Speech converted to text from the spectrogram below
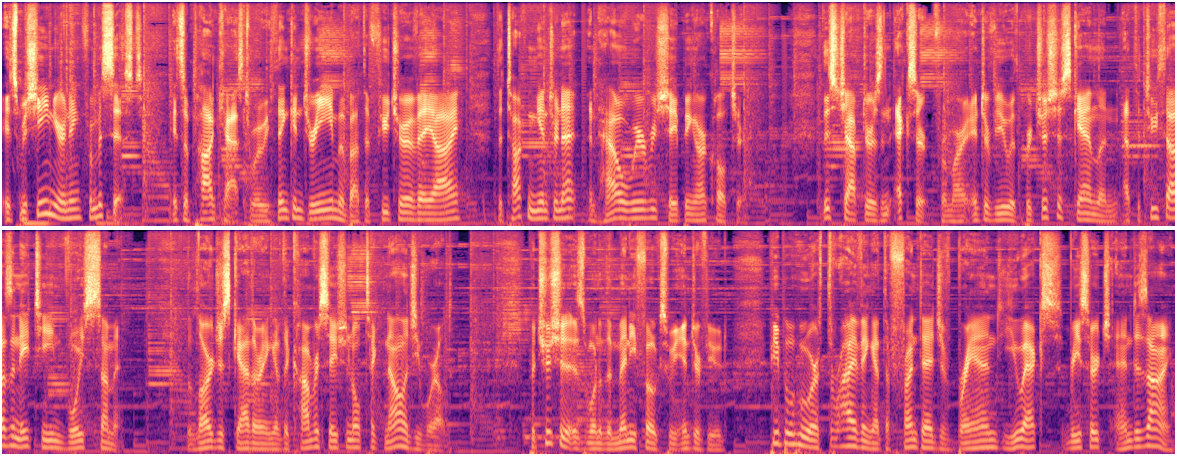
It's Machine Yearning from Assist. It's a podcast where we think and dream about the future of AI, the talking internet, and how we're reshaping our culture. This chapter is an excerpt from our interview with Patricia Scanlon at the 2018 Voice Summit, the largest gathering of the conversational technology world. Patricia is one of the many folks we interviewed, people who are thriving at the front edge of brand, UX, research, and design.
